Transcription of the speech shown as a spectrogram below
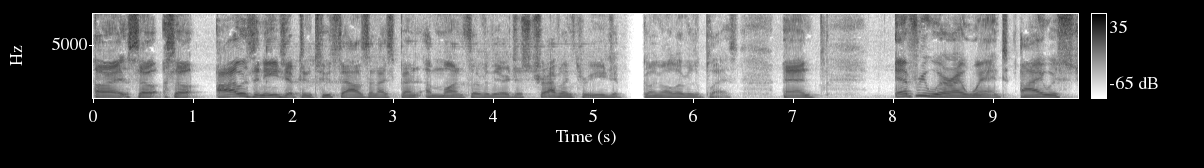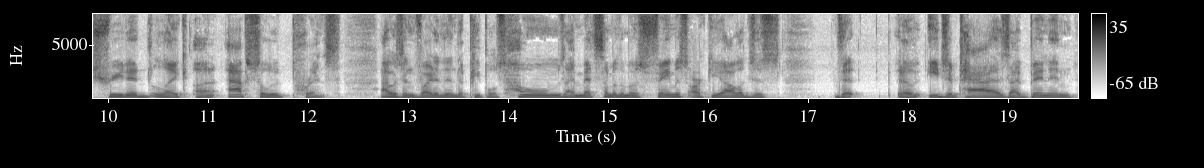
All right, so so I was in Egypt in 2000. I spent a month over there just traveling through Egypt, going all over the place, and everywhere I went, I was treated like an absolute prince. I was invited into people's homes. I met some of the most famous archaeologists that uh, Egypt has. I've been in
